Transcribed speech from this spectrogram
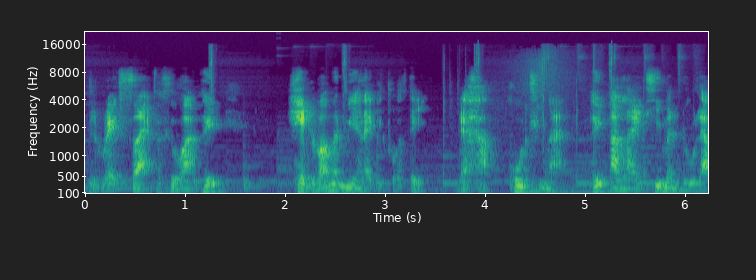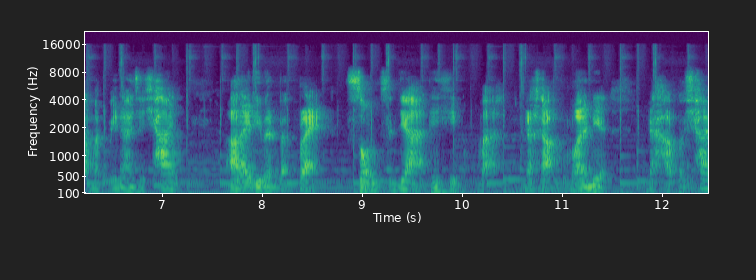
หรือ red flag ก็คือว่าเฮ้ยเห็นว่ามันมีอะไรผิดปกตินะครับ พูดขึ้นมาเฮ้ยอะไรที่มันดูแล้วมันไม่น่าจะใช่ อะไรที่มันแปลกๆส่งสัญญาณให้เห็นออกมานะครับผมว่าเนี่ยนะครับก็ใช่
